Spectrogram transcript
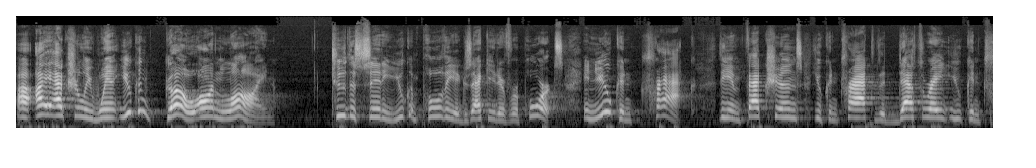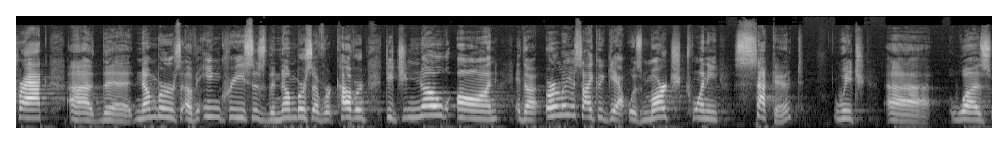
Uh, I actually went, you can go online to the city, you can pull the executive reports, and you can track the infections, you can track the death rate, you can track uh, the numbers of increases, the numbers of recovered. Did you know on the earliest I could get was March 22nd, which uh, was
